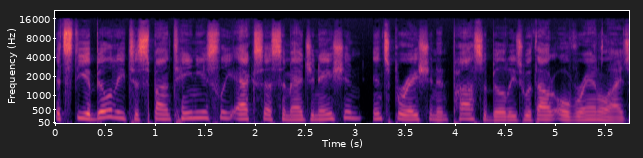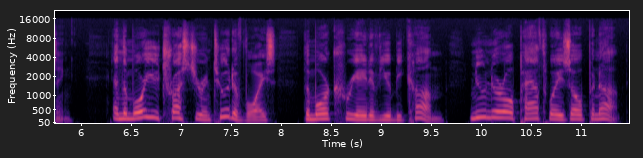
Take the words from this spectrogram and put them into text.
it's the ability to spontaneously access imagination, inspiration, and possibilities without overanalyzing. And the more you trust your intuitive voice, the more creative you become. New neural pathways open up.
